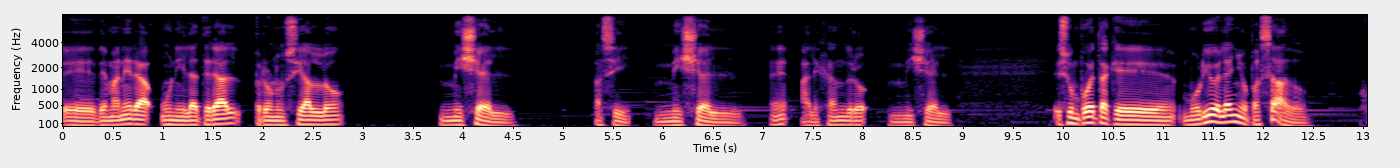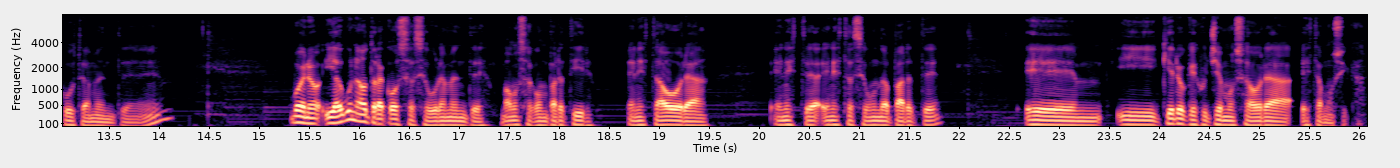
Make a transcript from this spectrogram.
eh, de manera unilateral pronunciarlo Michel, así, Michel. ¿eh? Alejandro Michel. Es un poeta que murió el año pasado, justamente. ¿eh? Bueno, y alguna otra cosa seguramente vamos a compartir en esta hora, en, este, en esta segunda parte. Y quiero que escuchemos ahora esta música.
